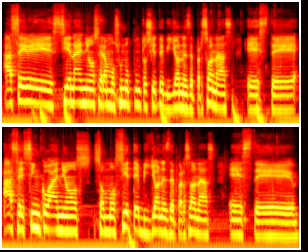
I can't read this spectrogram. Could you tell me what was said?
hace 100 años éramos 1.7 billones de personas, este, hace 5 años somos 7 billones de personas, este,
